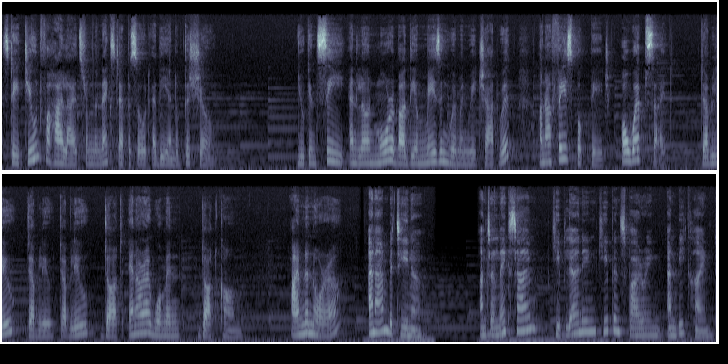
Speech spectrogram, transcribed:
Stay tuned for highlights from the next episode at the end of the show. You can see and learn more about the amazing women we chat with on our Facebook page or website www.nriwoman.com. I'm Nanora. And I'm Bettina. Until next time, keep learning, keep inspiring, and be kind.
